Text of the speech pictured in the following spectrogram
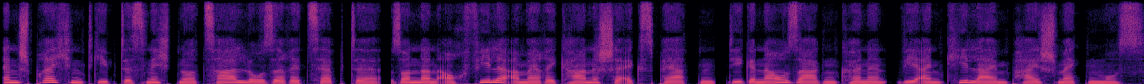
Entsprechend gibt es nicht nur zahllose Rezepte, sondern auch viele amerikanische Experten, die genau sagen können, wie ein Key Lime Pie schmecken muss.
